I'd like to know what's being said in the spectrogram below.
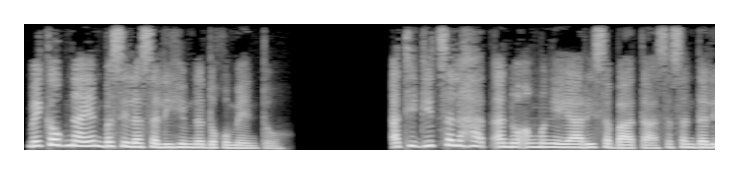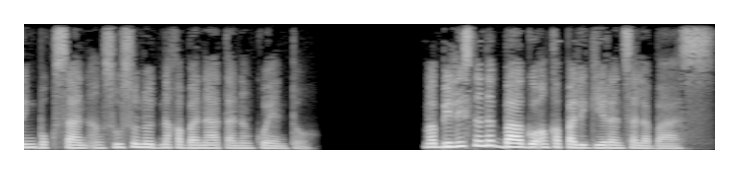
May kaugnayan ba sila sa lihim na dokumento? At higit sa lahat ano ang mangyayari sa bata sa sandaling buksan ang susunod na kabanata ng kwento. Mabilis na nagbago ang kapaligiran sa labas.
